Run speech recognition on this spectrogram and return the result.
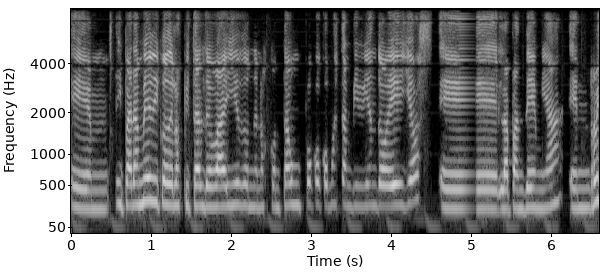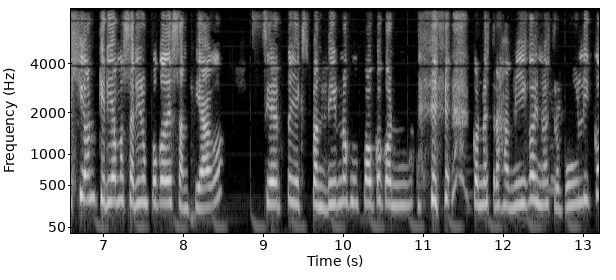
Em, y paramédico del Hospital de Valle, donde nos contaba un poco cómo están viviendo ellos eh, la pandemia. En región queríamos salir un poco de Santiago, ¿cierto? Y expandirnos un poco con, con nuestros amigos y nuestro público.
